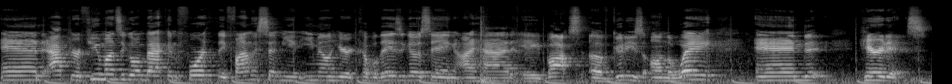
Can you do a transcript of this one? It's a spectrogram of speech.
And after a few months of going back and forth, they finally sent me an email here a couple days ago saying I had a box of goodies on the way, and here it is.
